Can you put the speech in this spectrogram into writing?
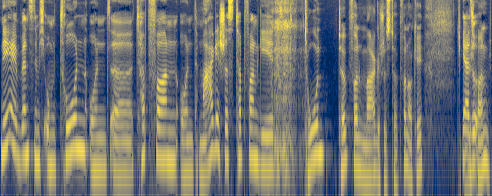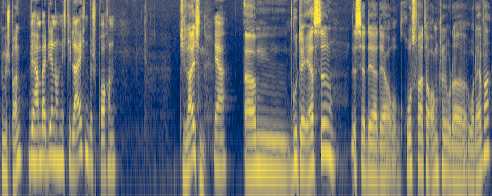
nee, wenn es nämlich um Ton und äh, Töpfern und magisches Töpfern geht. Ton, Töpfern, magisches Töpfern, okay. Ich bin ja, also, gespannt, ich bin gespannt. Wir haben bei dir noch nicht die Leichen besprochen. Die Leichen? Ja. Ähm, gut, der erste ist ja der, der Großvater, Onkel oder whatever.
